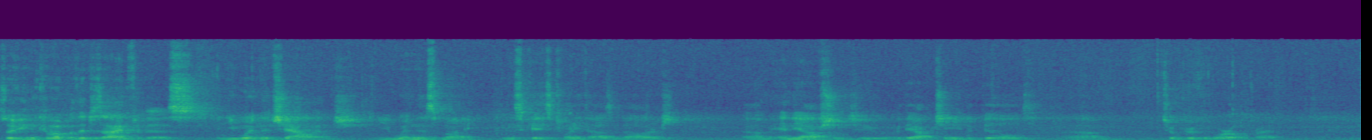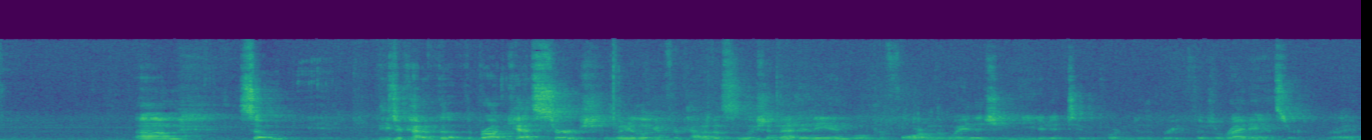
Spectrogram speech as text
So if you can come up with a design for this and you win the challenge, you win this money. In this case, $20,000, um, and the option to, the opportunity to build, um, to improve the world, right? Um, so these are kind of the, the broadcast search is when you're looking for kind of a solution that in the end will perform the way that you needed it to according to the brief. There's a right answer, right?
